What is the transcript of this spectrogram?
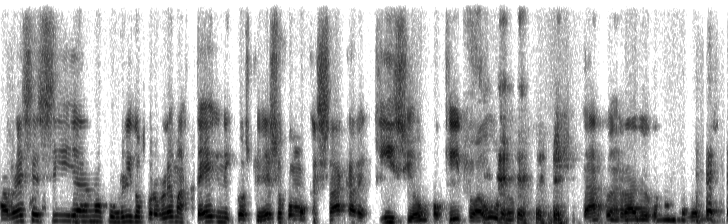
a veces sí han ocurrido problemas técnicos que eso como que saca de quicio un poquito a uno, tanto en radio como en televisión.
